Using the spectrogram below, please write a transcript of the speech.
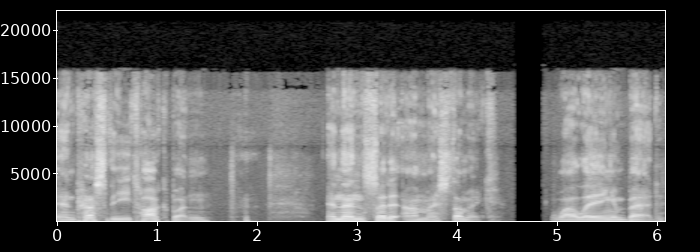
and pressed the talk button and then set it on my stomach while laying in bed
